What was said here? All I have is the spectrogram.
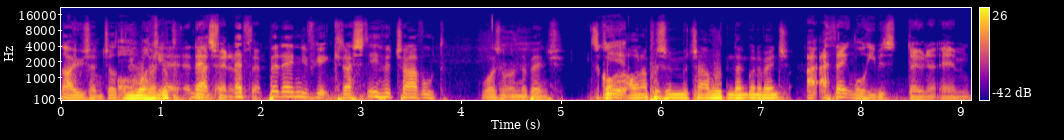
No, he was injured. Oh, He was okay. injured. And That's fair enough and- then. But then you've got Christie who travelled, wasn't on the bench. Scott Yeah. Allan, I presume, travelled and didn't go on the bench. I, I think well, he was down at um,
